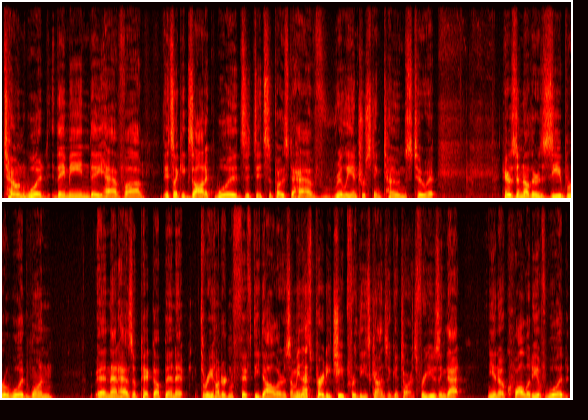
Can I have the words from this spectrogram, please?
tone wood, they mean they have, uh, it's like exotic woods. It's, it's supposed to have really interesting tones to it. Here's another zebra wood one, and that has a pickup in it, $350. I mean, that's pretty cheap for these kinds of guitars, for using that, you know, quality of wood.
